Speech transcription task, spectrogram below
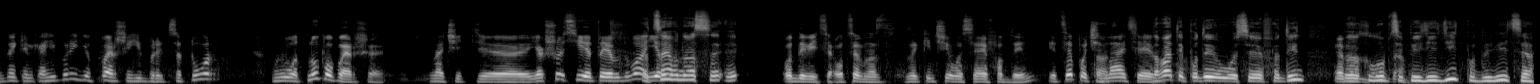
декілька гібридів. Перший гібрид це Тор. От. Ну, по-перше, значить, е, якщо сіяти F2, є... Це в нас. е, е, от дивіться, оце в нас закінчилося F1, і це починається F... Давайте подивимося F1. Е, F1. Хлопці, да. підійдіть, подивіться.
